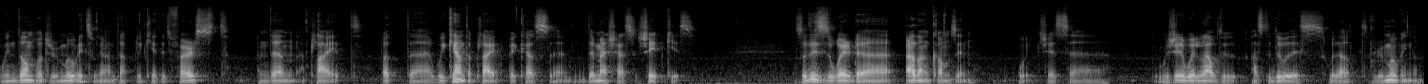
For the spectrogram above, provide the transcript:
we don't want to remove it, so we're going to duplicate it first and then apply it. But uh, we can't apply it because uh, the mesh has shape keys. So this is where the add-on comes in, which is uh, which will allow to, us to do this without removing them.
